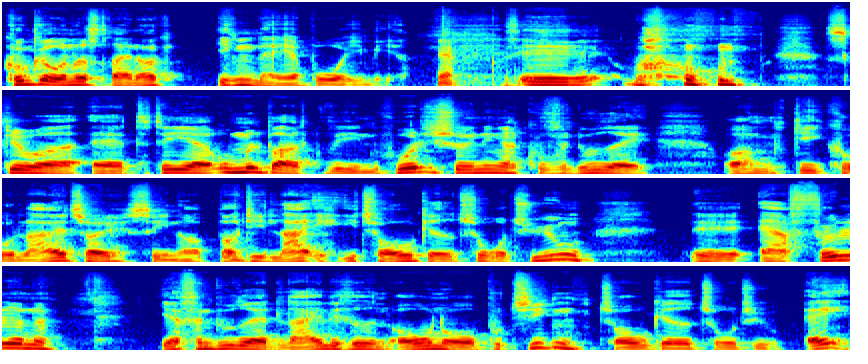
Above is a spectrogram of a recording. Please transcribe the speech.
kun kan understrege nok, ingen af jer bor i mere. Ja, øh, hvor hun skriver, at det er umiddelbart ved en hurtig søgning at kunne finde ud af, om GK Legetøj, senere Body Leg i Torvegade 22, øh, er følgende. Jeg fandt ud af, at lejligheden ovenover butikken, Torvegade 22A,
